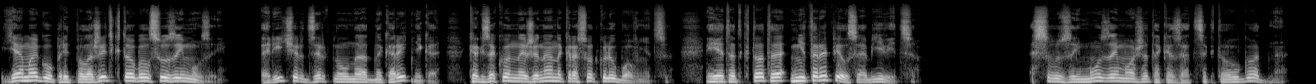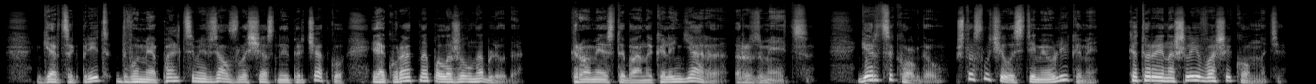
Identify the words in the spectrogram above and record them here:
Я могу предположить, кто был Сузой Музой. Ричард зыркнул на однокорытника, как законная жена на красотку-любовницу, и этот кто-то не торопился объявиться. Сузой Музой может оказаться кто угодно. Герцог Прит двумя пальцами взял злосчастную перчатку и аккуратно положил на блюдо. Кроме Эстебана Калиньяра, разумеется. Герцог Огдал, что случилось с теми уликами, которые нашли в вашей комнате?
